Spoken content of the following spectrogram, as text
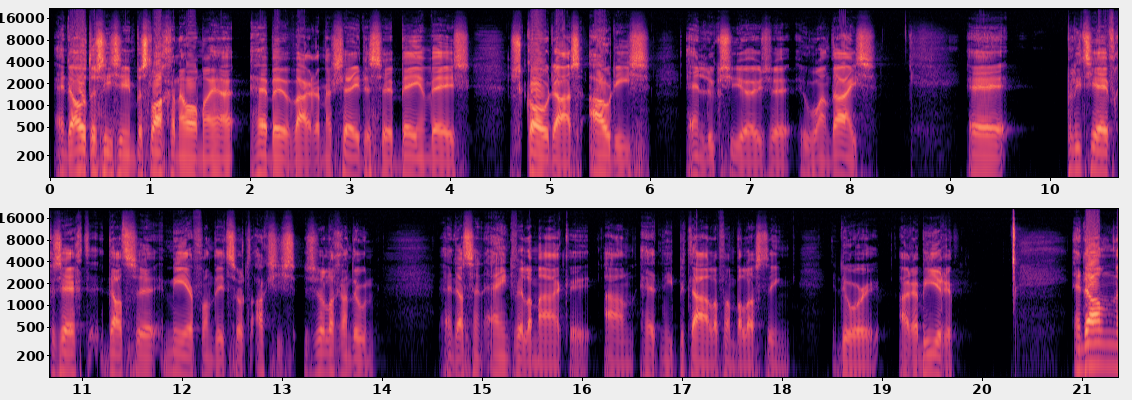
En de auto's die ze in beslag genomen hebben waren Mercedes, BMW's, Skoda's, Audi's en luxueuze Hyundai's. De politie heeft gezegd dat ze meer van dit soort acties zullen gaan doen. En dat ze een eind willen maken aan het niet betalen van belasting door Arabieren. En dan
